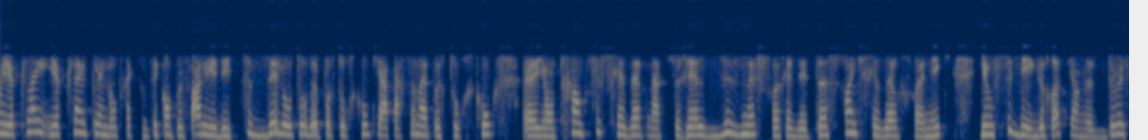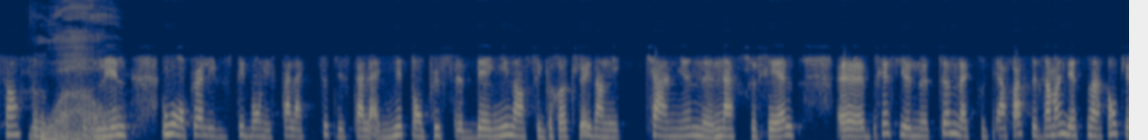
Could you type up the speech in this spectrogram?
il y a plein, il y a plein, plein d'autres activités qu'on peut faire. Il y a des petites îles autour de Puerto Rico qui appartiennent à Puerto Rico. Euh, ils ont 36 réserves naturelles, 19 forêts d'État, 5 réserves phoniques. Il y a aussi des grottes, il y en a 200 sur, Wow. sur l'île, où on peut aller visiter bon, les stalactites, les stalagmites. On peut se baigner dans ces grottes-là et dans les canyons naturels. Euh, bref, il y a une tonne d'activités à faire. C'est vraiment une destination que,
